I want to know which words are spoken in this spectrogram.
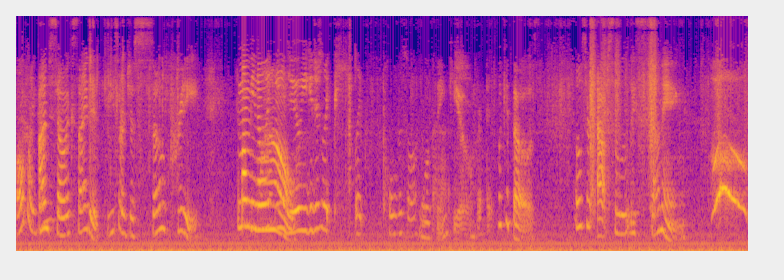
oh my god. I'm so excited. These are just so pretty. Mom, you know Wow. what you do? You can just like, like pull this off. like Well, that. thank you. Rip it. Look at those. Those are absolutely stunning. Oh, Oh,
